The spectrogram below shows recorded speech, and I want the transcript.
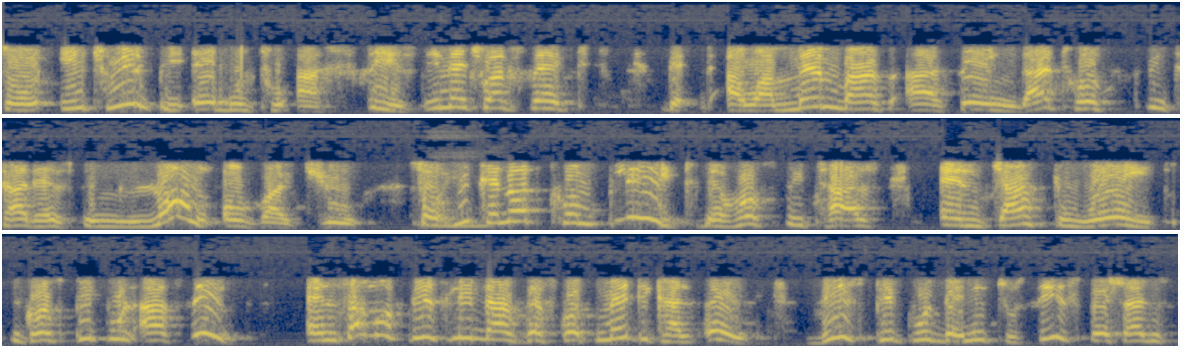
So it will be able to assist. In actual fact, the, our members are saying that hospital has been long overdue. So you cannot complete the hospitals and just wait because people are sick. And some of these leaders, they've got medical aid. These people, they need to see specialists,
